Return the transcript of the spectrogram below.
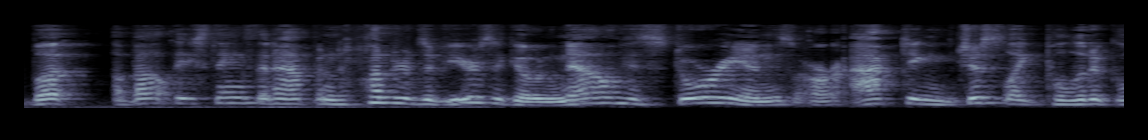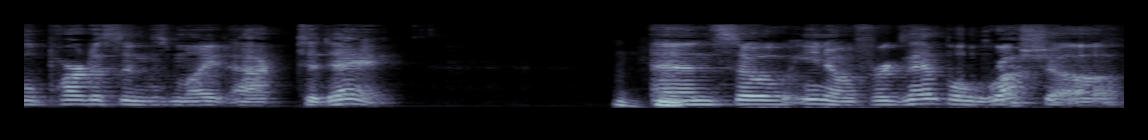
but about these things that happened hundreds of years ago. Now historians are acting just like political partisans might act today. Mm-hmm. And so, you know, for example, Russia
